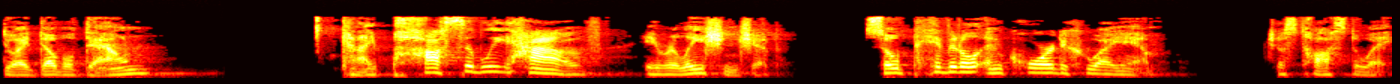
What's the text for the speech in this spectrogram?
Do I double down? Can I possibly have a relationship so pivotal and core to who I am just tossed away?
